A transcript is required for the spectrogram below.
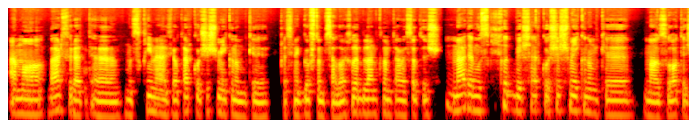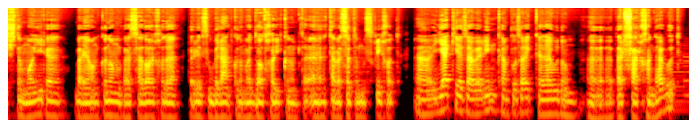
اما بر صورت موسیقی من زیادتر کوشش می‌کنم که قسم گفتم صدای خود بلند کنم توسطش. من در موسیقی خود بیشتر کوشش می‌کنم که موضوعات اجتماعی را بیان کنم و صدای خود برای بلند کنم و دادخواهی کنم توسط موسیقی خود. یکی از اولین کمپوزهای که کرده بودم بر فرخنده بود.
